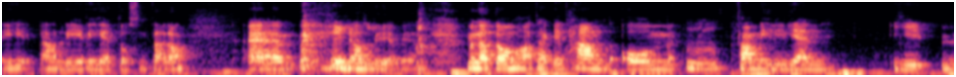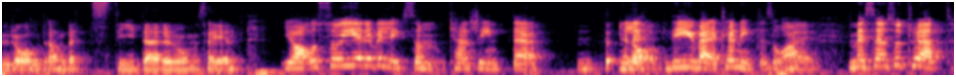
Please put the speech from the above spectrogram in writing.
i all evighet och sånt där. Då. Em, I all evighet. Men att de har tagit hand om Mm. familjen i uråldrandets tider eller vad man säger. Ja, och så är det väl liksom kanske inte, eller Idag. det är ju verkligen inte så. Nej. Men sen så tror jag att,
